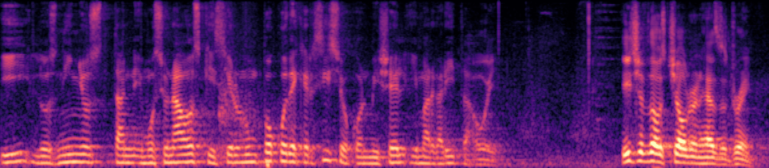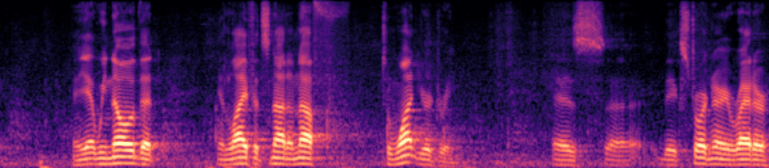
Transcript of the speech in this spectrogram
y los niños tan emocionados que hicieron un poco de ejercicio con Michelle y Margarita hoy. Each of those children has a dream, and yet we know that in life it's not enough to want your dream. as uh, the extraordinary writer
